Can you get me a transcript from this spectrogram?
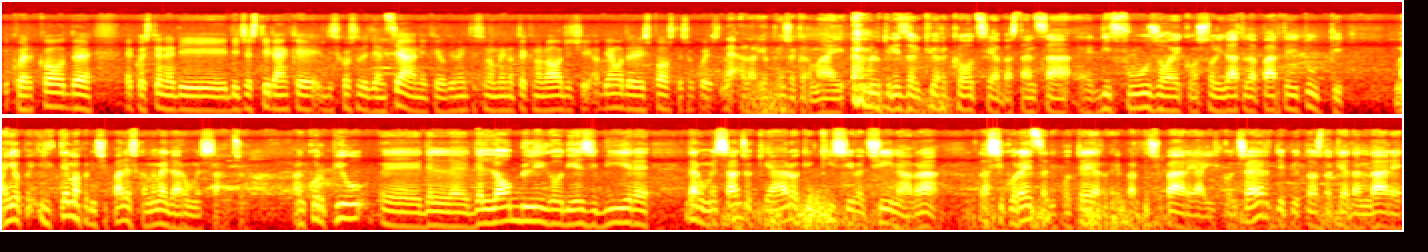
i QR code, è questione di, di, gestire anche il discorso degli anziani, che ovviamente sono meno tecnologici. Abbiamo delle risposte su questo? Beh, allora io penso che ormai l'utilizzo del QR code sia abbastanza eh, diffuso e consolidato da parte di tutti, ma io, il tema principale secondo me è dare un messaggio, ancor più eh, del, dell'obbligo di esibire, dare un messaggio chiaro che chi si vaccina avrà la sicurezza di poter partecipare ai concerti piuttosto che ad andare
